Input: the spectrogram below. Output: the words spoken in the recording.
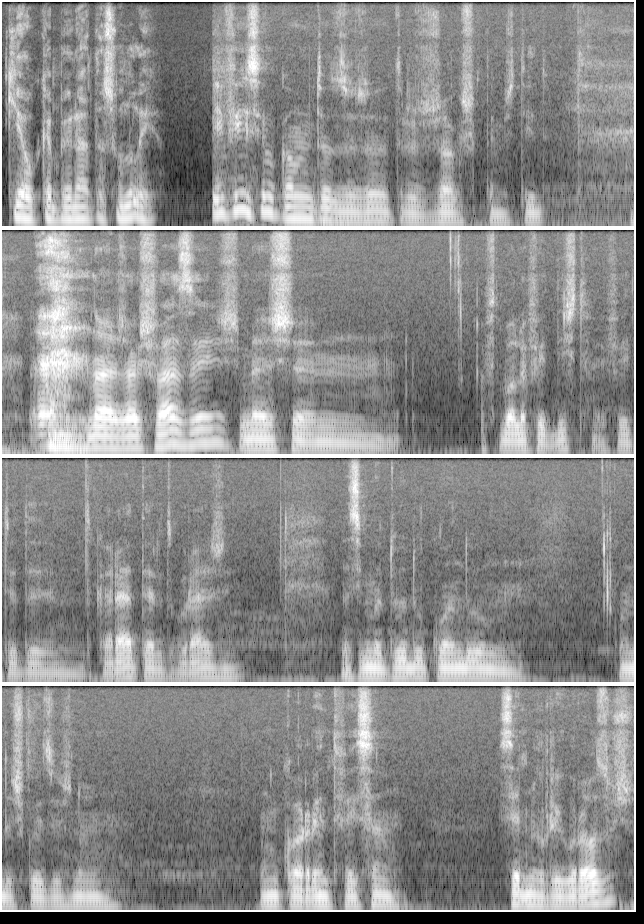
que é o campeonato da segunda liga. Difícil, como todos os outros jogos que temos tido. Não há jogos fáceis, mas hum, o futebol é feito disto, é feito de, de caráter, de coragem. Acima de tudo, quando, quando as coisas não, não correm de feição. Sermos rigorosos,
